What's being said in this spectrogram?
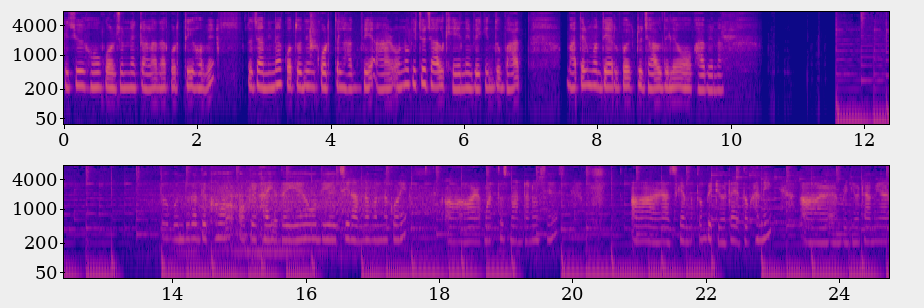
কিছুই হোক, ওর জন্য একটা আলাদা করতেই হবে। তো জানি না কতদিন করতে লাগবে। আর অন্য কিছু জাল খেয়ে নেবে, কিন্তু ভাত, ভাতের মধ্যে অল্প একটু ঝাল দিলে ও খাবে না। বন্ধুরা, দেখো, ওকে খাইয়ে দাইয়েও দিয়েছি রান্না বান্না করে। আর আমার তো স্নান টানও শেষ। আর আজকের মতো ভিডিওটা এতখানি। আর ভিডিওটা আমি আর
